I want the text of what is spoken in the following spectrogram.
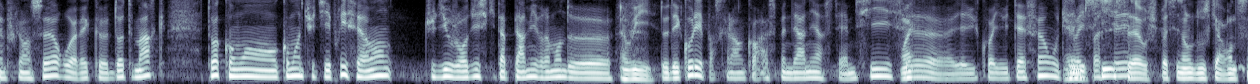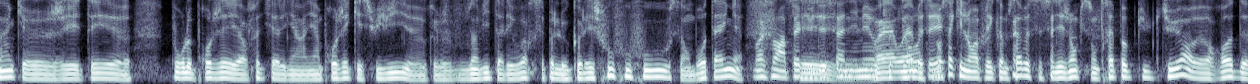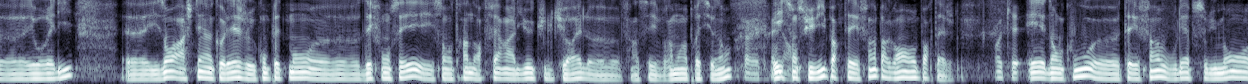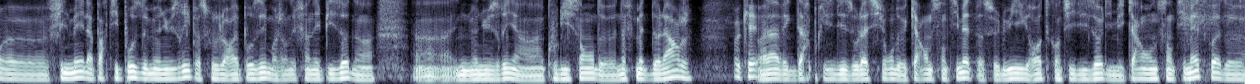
ou avec euh, d'autres marques. Toi, comment, comment tu t'y es pris? C'est vraiment, tu dis aujourd'hui, ce qui t'a permis vraiment de, Ah oui. de décoller Parce que là, encore la semaine dernière, c'était M6. Ouais. euh, Il y a eu quoi Il y a eu TF1 où tu vas y M6, passer euh, où je suis passé dans le 1245, euh, j'ai été euh, pour le projet. En fait, il y a- il y, a un- projet qui est suivi euh, que je vous invite à aller voir, qui s'appelle le Collège Foufoufou. C'est en Bretagne. Moi, je me rappelle du dessin animé au ouais, ouais, bah, c'est pour ça qu'ils l'ont appelé comme ça parce que c'est des gens qui sont très pop culture. Rod et Aurélie, ils ont racheté un collège complètement défoncé et ils sont en train d'en refaire un lieu culturel. Enfin, c'est vraiment impressionnant. Et ils sont suivis par TF1 par grand reportage. Et dans le coup, euh, TF1 voulait absolument euh, filmer la partie pose de menuiserie parce que je leur ai posé, moi j'en ai fait un épisode, un- un- une menuiserie, un coulissant de 9 mètres de large, Ok. voilà, avec des reprises d'isolation de 40 cm parce que lui, Rod, quand il isole, il met 40 cm quoi de,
